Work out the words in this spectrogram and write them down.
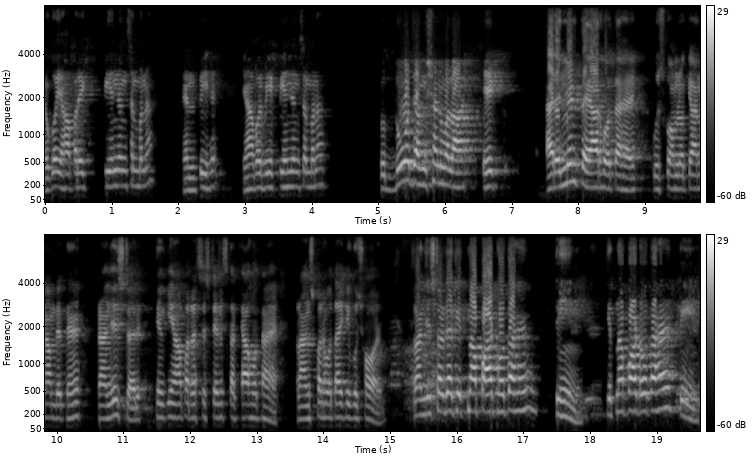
देखो यहाँ पर एक पीएन जंक्शन बना एनपी है। यहाँ पर भी एक पीएन जंक्शन बना। तो दो जंक्शन वाला एक अरेंजमेंट तैयार होता है, उसको हम लोग क्या नाम देते हैं? ट्रांजिस्टर क्योंकि यहाँ पर रेसिस्टेंस का क्या होता है? ट्रांसफ़र होता है कि कुछ और? ट्रांजिस्टर का कितना पार्ट होता है? तीन। कितना पार्ट होता है? तीन।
